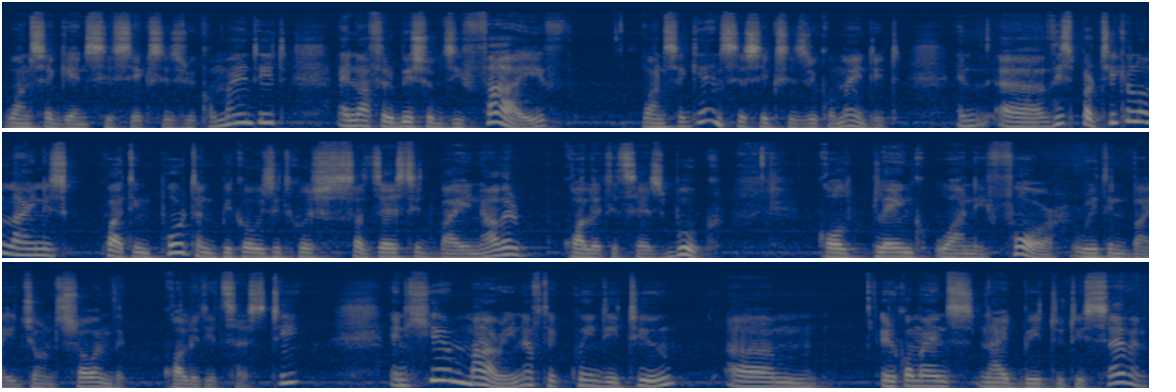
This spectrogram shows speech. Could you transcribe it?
once again c6 is recommended, and after bishop g5, once again c6 is recommended. And uh, this particular line is quite important because it was suggested by another quality chess book called Playing 1e4, written by John Shaw and the Quality Chess team. And here Marin, after queen d2, um, recommends knight b to d7,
